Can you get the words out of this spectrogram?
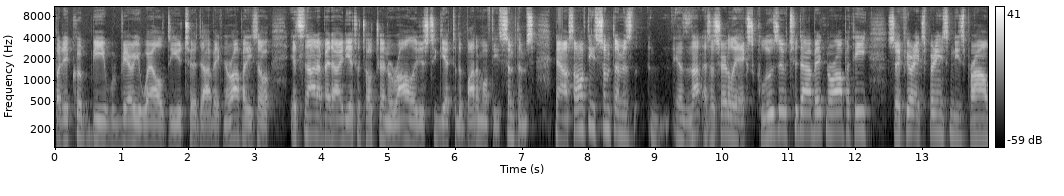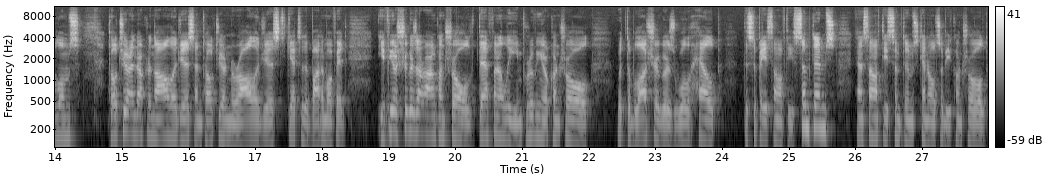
but it could be very well due to diabetic neuropathy. So it's not a bad idea to talk to a neurologist to get to the bottom of these symptoms. Now, some of these symptoms is not necessarily exclusive to diabetic neuropathy. So if you're experiencing these problems, talk to your endocrinologist and talk to your neurologist, get to the bottom of it. If your sugars are uncontrolled, definitely improving your control with the blood sugars will help dissipate some of these symptoms, and some of these symptoms can also be controlled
